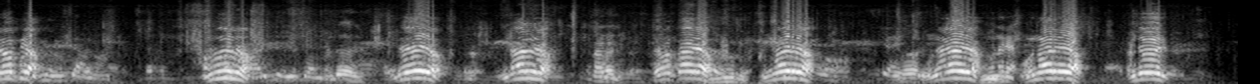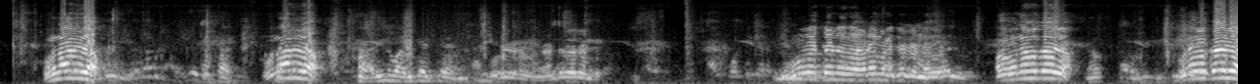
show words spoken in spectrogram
കിലോപ്പിയ മുന്നൂറ് മൂന്ന് വിളിച്ചിട്ടുണ്ട്. ആ സിലോപ്പിയ ആ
